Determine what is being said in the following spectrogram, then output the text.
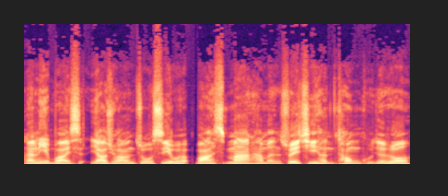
那你也不好意思要求他们做事，又不不好意思骂他们，所以其实很痛苦，就是说。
